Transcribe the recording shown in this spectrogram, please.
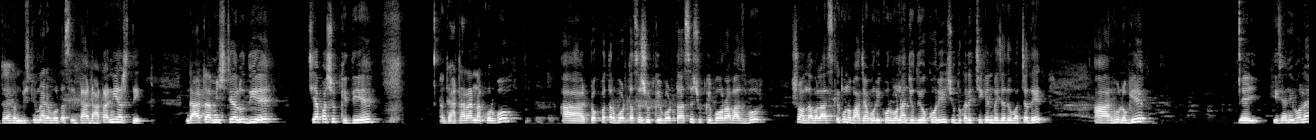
তো এখন বৃষ্টি মারে বলতেছি, ডা, ডাটা নিয়ে আসতে। ডাটা, মিষ্টি আলু দিয়ে, চেপা শুটকি দিয়ে ডাটা রান্না করব। আর টক পাতার ভর্তা আছে, শুটকির বর্তা আছে শুটকির বড়া বাজবো সন্ধ্যাবেলা আজকে কোনো বাজাবড়ি করব না, যদিও করি, শুধু খালি চিকেন ভেজা দেবো বাচ্চাদের। আর হলো গিয়ে এই কী জানি বলে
